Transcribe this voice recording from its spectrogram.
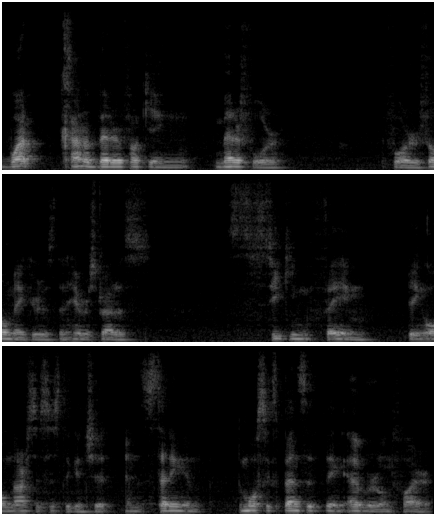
what kind of better fucking metaphor for filmmakers than Herostratus seeking fame, being all narcissistic and shit, and setting in the most expensive thing ever on fire.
